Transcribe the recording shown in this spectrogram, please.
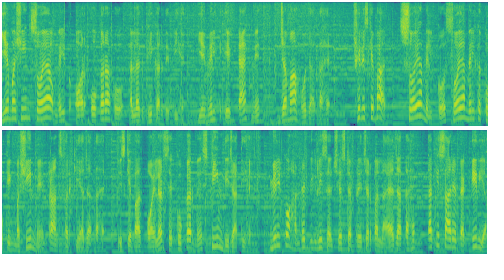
ये मशीन सोया मिल्क और ओकरा को अलग भी कर देती है। ये मिल्क एक टैंक में जमा हो जाता है। फिर इसके बाद सोया मिल्क को सोया मिल्क कुकिंग मशीन में ट्रांसफ़र किया जाता है। इसके बाद बॉयलर से कुकर में स्टीम दी जाती है। मिल्क को 100 डिग्री सेल्सियस टेम्परेचर पर लाया जाता है ताकि सारे बैक्टीरिया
